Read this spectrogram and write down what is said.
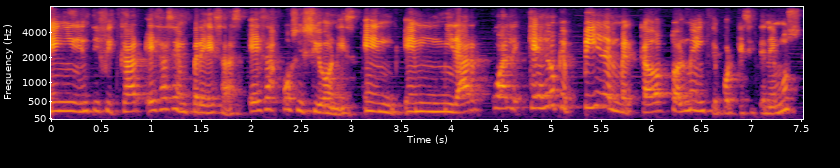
en identificar esas empresas, esas posiciones, en, mirar cuál, qué es lo que pide el mercado actualmente, porque si tenemos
